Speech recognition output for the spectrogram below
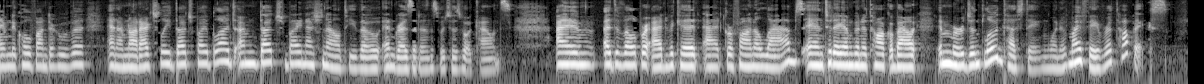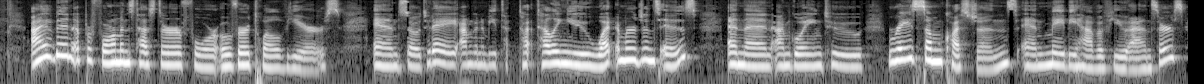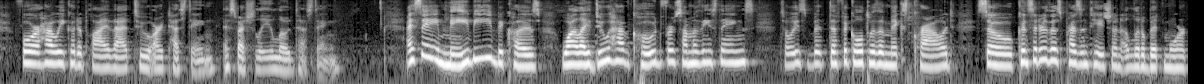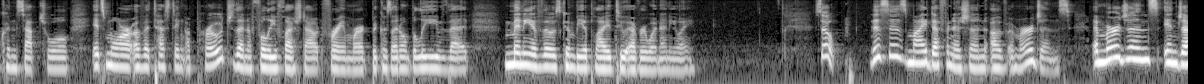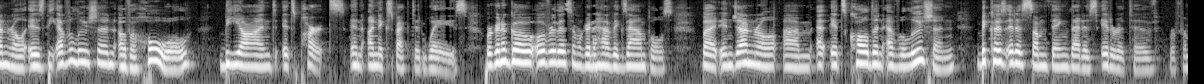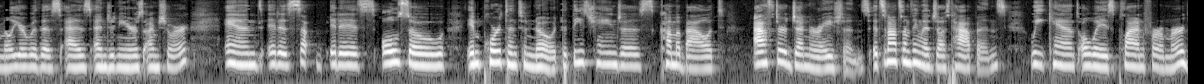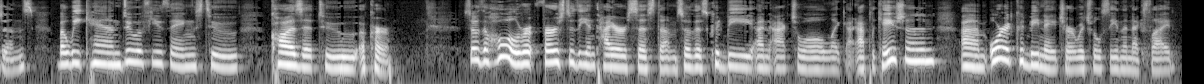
I'm Nicole van der Hoeven, and I'm not actually Dutch by blood. I'm Dutch by nationality, though, and residence, which is what counts. I'm a developer advocate at Grafana Labs, and today I'm going to talk about emergent load testing, one of my favorite topics. I've been a performance tester for over 12 years. And so today I'm going to be telling you what emergence is, and then I'm going to raise some questions and maybe have a few answers for how we could apply that to our testing, especially load testing. I say maybe because while I do have code for some of these things, it's always a bit difficult with a mixed crowd. So consider this presentation a little bit more conceptual. It's more of a testing approach than a fully fleshed out framework because I don't believe that many of those can be applied to everyone anyway. So this is my definition of emergence. Emergence in general is the evolution of a whole beyond its parts in unexpected ways. We're going to go over this and we're going to have examples, but in general, um, it's called an evolution because it is something that is iterative. We're familiar with this as engineers, I'm sure. And it is, it is also important to note that these changes come about after generations. It's not something that just happens. We can't always plan for emergence, but we can do a few things to cause it to occur. So the whole refers to the entire system. So this could be an actual like application, um, or it could be nature, which we'll see in the next slide.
